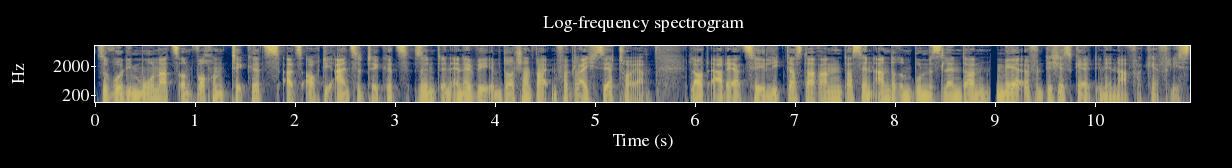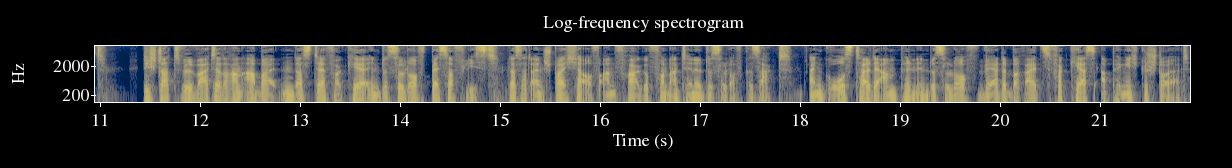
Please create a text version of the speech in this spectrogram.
Sowohl die Monats- und Wochentickets als auch die Einzeltickets sind in NRW im deutschlandweiten Vergleich sehr teuer. Laut ADAC liegt das daran, dass in anderen Bundesländern mehr öffentliches Geld in den Nahverkehr fließt. Die Stadt will weiter daran arbeiten, dass der Verkehr in Düsseldorf besser fließt. Das hat ein Sprecher auf Anfrage von Antenne Düsseldorf gesagt. Ein Großteil der Ampeln in Düsseldorf werde bereits verkehrsabhängig gesteuert.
